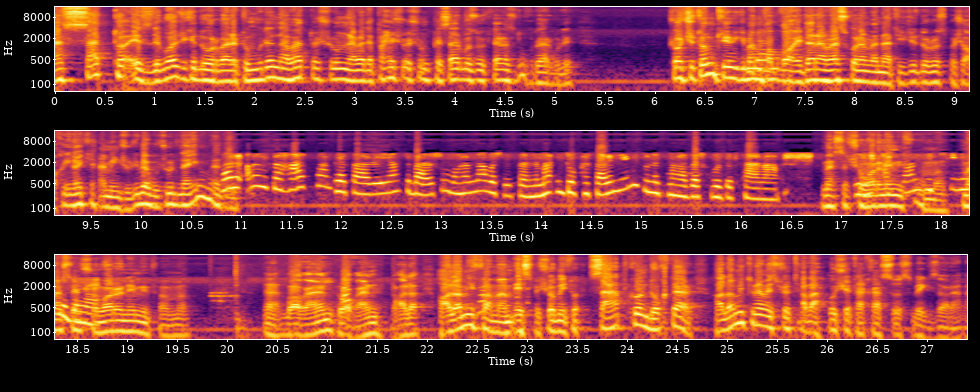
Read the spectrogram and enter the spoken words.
از 100 تا ازدواجی که دور براتون بوده 90 تاشون 95 تاشون پسر بزرگتر از دختر بوده. شما چطور می‌تونید بگید من می‌خوام قاعده رو عوض کنم و نتیجه درست باشه. آخه اینا که همینجوری به وجود نیومده. ولی آره که هستن پسرایی هم که براشون مهم نباشه سن. من این دو پسره نمی‌دونست من ازش بزرگترم مثل شما رو نمی‌فهمم. هیچی مثل نمی‌دونه. شما رو نمی‌فهمم. نه واقعا واقعا. حالا حالا می‌فهمم اسمشو می‌تونم صبر کن دختر. حالا می‌تونم اسمشو توحش تخصص بگذارم.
